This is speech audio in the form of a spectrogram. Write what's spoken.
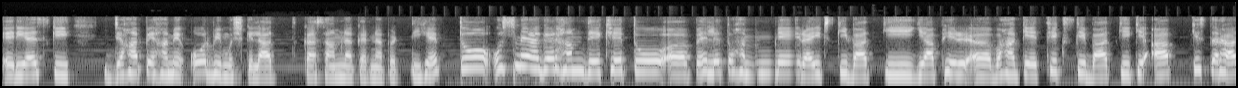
ایریاز کی جہاں پہ ہمیں اور بھی مشکلات کا سامنا کرنا پڑتی ہے۔ تو اس میں اگر ہم دیکھیں تو پہلے تو ہم نے رائٹس کی بات کی یا پھر وہاں کے ایتھکس کی بات کی کہ آپ کس طرح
